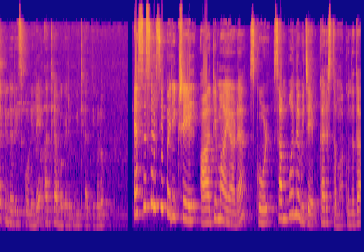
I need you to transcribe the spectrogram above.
സെക്കൻഡറി സ്കൂളിലെ അധ്യാപകരും വിദ്യാർത്ഥികളും. എസ് എസ് എൽ സി പരീക്ഷയിൽ ആദ്യമായാണ് സ്കൂൾ സമ്പൂർണ വിജയം കരസ്ഥമാക്കുന്നത്.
